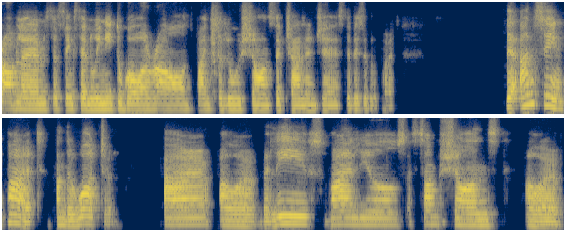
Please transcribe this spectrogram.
problems, the things that we need to go around, find solutions, the challenges, the visible part. The unseen part underwater are our beliefs, values, assumptions, our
